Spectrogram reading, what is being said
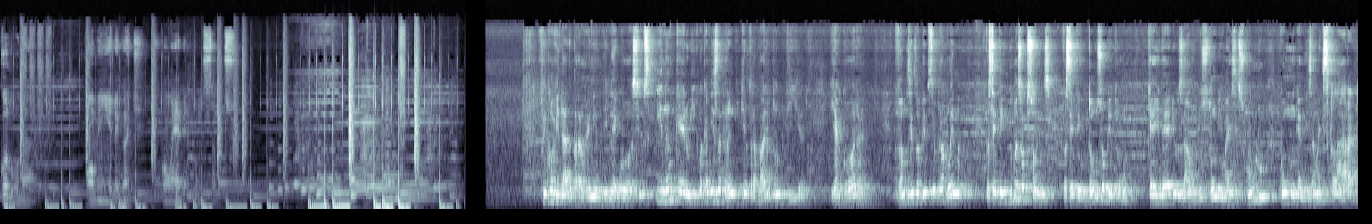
Coluna Homem Elegante com Everton Santos. Fui convidado para uma reunião de negócios e não quero ir com a camisa branca que eu trabalho todo dia. E agora? Vamos resolver o seu problema. Você tem duas opções. Você tem o tom sobre tom, que é a ideia de usar um costume mais escuro com uma camisa mais clara,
